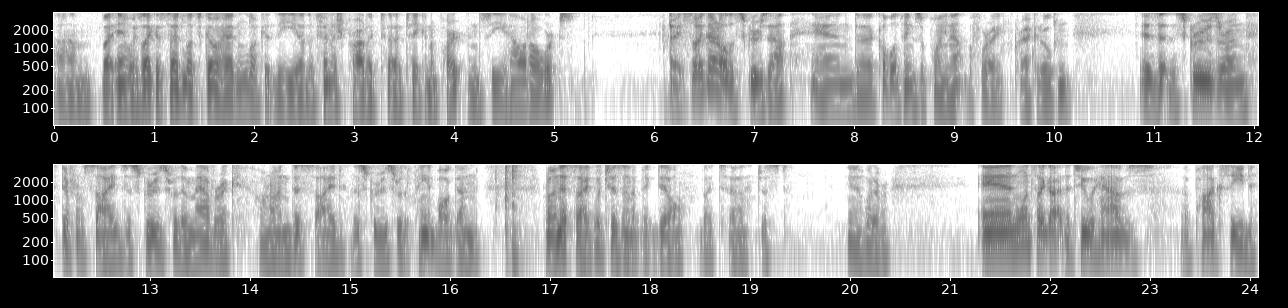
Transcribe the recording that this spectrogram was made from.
Um, but anyways, like I said, let's go ahead and look at the, uh, the finished product uh, taken apart and see how it all works. All right, so I got all the screws out, and a couple of things to point out before I crack it open is that the screws are on different sides. The screws for the Maverick are on this side. The screws for the paintball gun are on this side, which isn't a big deal, but uh, just, yeah, whatever. And once I got the two halves epoxied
